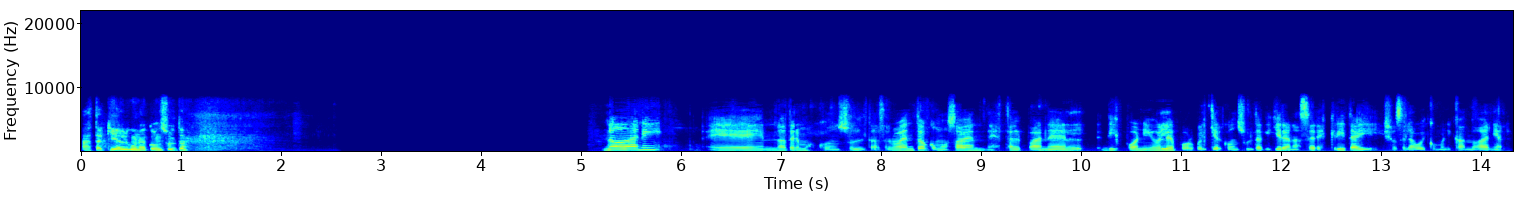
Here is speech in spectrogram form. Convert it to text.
¿Hasta aquí alguna consulta? No, Dani, eh, no tenemos consultas. Al momento, como saben, está el panel disponible por cualquier consulta que quieran hacer escrita y yo se la voy comunicando a Daniel.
